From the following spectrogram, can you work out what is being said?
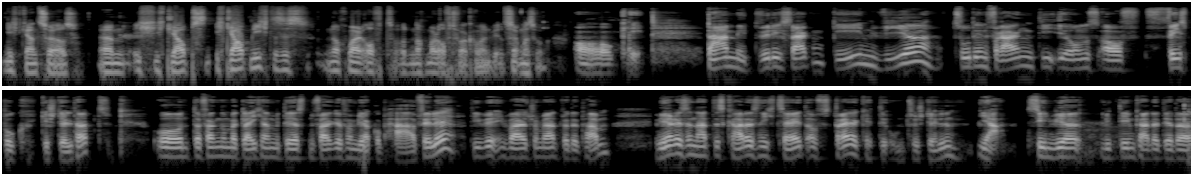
nicht ganz so aus. Ähm, ich ich glaube ich glaub nicht, dass es nochmal oft oder nochmal oft vorkommen wird, sagen wir so. Okay. Damit würde ich sagen, gehen wir zu den Fragen, die ihr uns auf Facebook gestellt habt. Und da fangen wir gleich an mit der ersten Frage vom Jakob Hafele, die wir in Wahrheit schon beantwortet haben. Wäre es anhand des Kaders nicht Zeit, aufs Dreierkette umzustellen? Ja, sehen wir mit dem Kader, der da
